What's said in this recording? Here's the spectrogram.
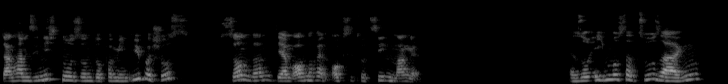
dann haben sie nicht nur so einen Dopaminüberschuss, sondern die haben auch noch einen Oxytocinmangel. Also ich muss dazu sagen,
